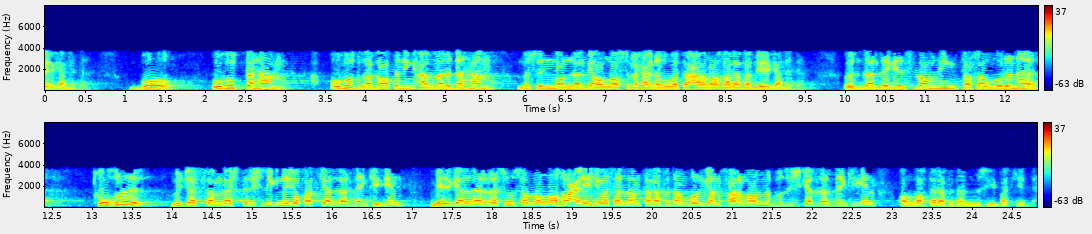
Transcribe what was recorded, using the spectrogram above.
bergan edi. Bu uhudda ham uhud g'azotining avvalida ham musulmonlarga alloh subhanahu va taolo g'alaba bergan edi. O'zlaridagi islomning tasavvurini to'g'ri mujassamlashtirishlikni yo'qotganlaridan keyin merganlar rasul sollallohu alayhi vasallam tarafidan bo'lgan farmonni buzishganlaridan keyin olloh tarafidan musibat keldi.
